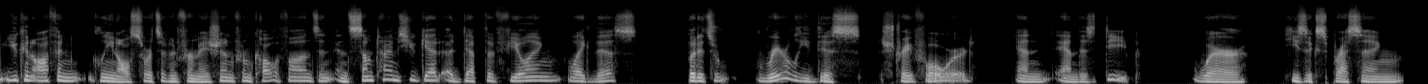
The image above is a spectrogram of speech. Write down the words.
You can often glean all sorts of information from colophons, and, and sometimes you get a depth of feeling like this, but it's rarely this straightforward and and this deep, where he's expressing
